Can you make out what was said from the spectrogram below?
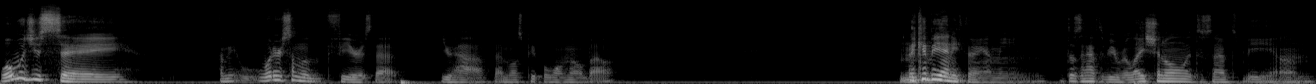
What would you say? I mean, what are some of the fears that you have that most people won't know about? It could Mm. be anything. I mean, it doesn't have to be relational. It doesn't have to be um,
